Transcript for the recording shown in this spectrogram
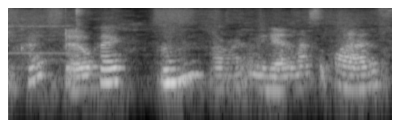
Okay, is that okay? Mm-hmm. All right, let me gather my supplies.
